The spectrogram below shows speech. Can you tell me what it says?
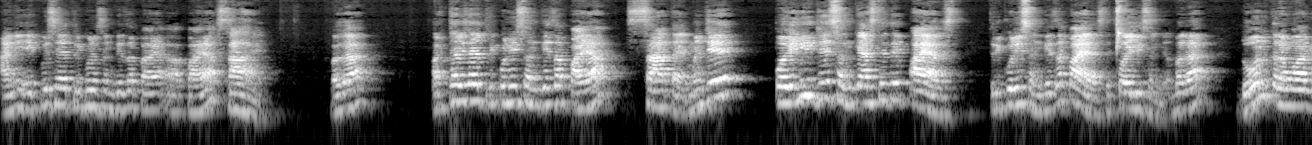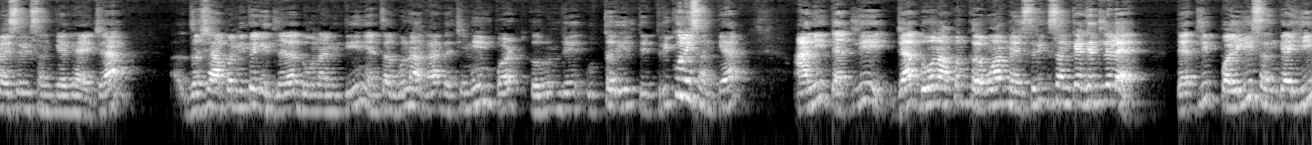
आणि एकवीस या त्रिकोणी संख्येचा पाया पाया सहा आहे. बघा अठ्ठावीस या त्रिकोणी संख्येचा पाया सात आहे. म्हणजे पहिली जे संख्या असते ते पाया असते. त्रिकोणी संख्येचा पाया असते पहिली संख्या. बघा दोन क्रमवार नैसर्गिक संख्या घ्यायच्या. जशा आपण इथे घेतलेल्या दोन आणि तीन यांचा गुणाकार त्याची निमपट करून जे उत्तर येईल ते त्रिकोणी संख्या. आणि त्यातली ज्या दोन आपण क्रमवार नैसर्गिक संख्या घेतलेल्या आहेत त्यातली पहिली संख्या ही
